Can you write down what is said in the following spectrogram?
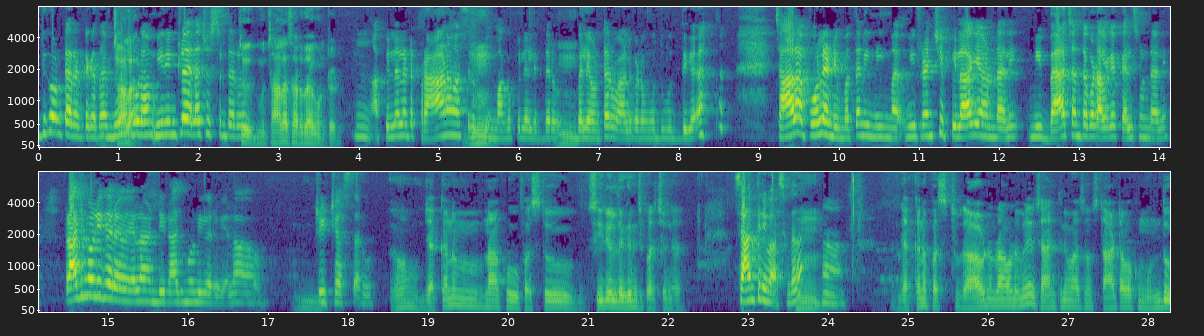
ఇదిగా ఉంటారట కదా. మీరు కూడా మీరు ఇంట్లో ఎలా చూస్తుంటారు? చాలా సరదాగా ఉంటాడు. ఆ పిల్లలు అంటే ప్రాణం అసలు. మగ పిల్లలు ఇద్దరు భలే ఉంటారు వాళ్ళు కూడా ముద్దు ముద్దుగా. చాలా పోలండి మొత్తానికి మీ మీ ఫ్రెండ్షిప్ ఇలాగే ఉండాలి. మీ బ్యాచ్ అంతా కూడా అలాగే కలిసి ఉండాలి. రాజమౌళి గారు ఎలా అండి? రాజమౌళి గారు ఎలా ట్రీట్ చేస్తారు. జక్కనం నాకు ఫస్ట్ సీరియల్ దగ్గర నుంచి పరిచయం కదా. శాంతి నివాసం కదా. జక్కన ఫస్ట్ రావడం రావడమే శాంతి నివాసం స్టార్ట్ అవ్వక ముందు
